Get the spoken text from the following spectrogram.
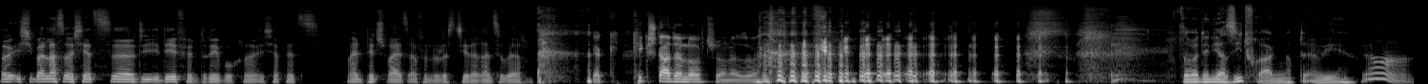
ich überlasse euch jetzt äh, die Idee für ein Drehbuch. Ne? Ich habe jetzt, mein Pitch war jetzt einfach nur das Tier da reinzuwerfen. Ja, Kickstarter läuft schon, also. Sollen wir den Yazid fragen? Habt ihr irgendwie. Ja,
